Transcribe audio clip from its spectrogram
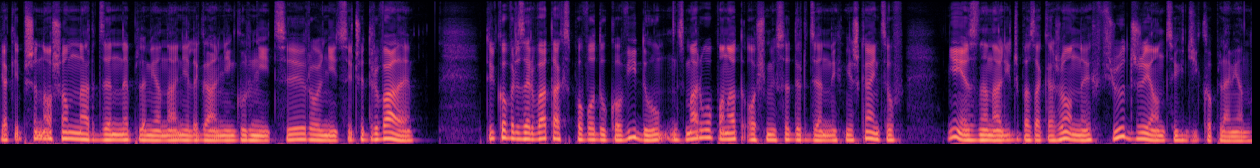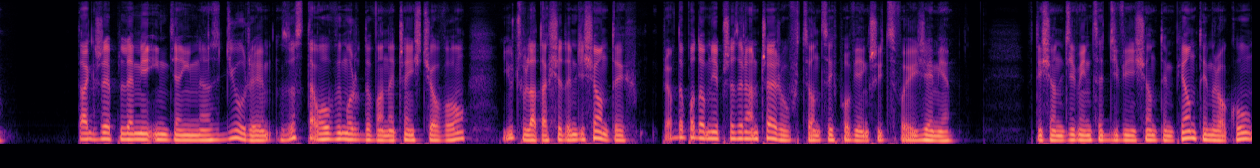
jakie przenoszą na rdzenne plemiona nielegalni górnicy, rolnicy czy drwale. Tylko w rezerwatach z powodu COVID-u zmarło ponad 800 rdzennych mieszkańców. Nie jest znana liczba zakażonych wśród żyjących dziko plemion. Także plemię Indianina z Dziury zostało wymordowane częściowo już w latach 70., prawdopodobnie przez rancherów chcących powiększyć swoje ziemię. W 1995 roku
